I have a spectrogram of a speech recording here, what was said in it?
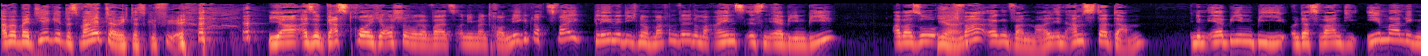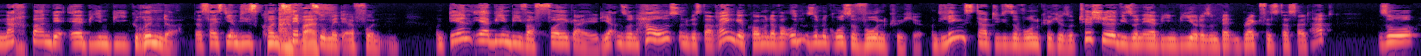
Aber bei dir geht es weiter, habe ich das Gefühl. ja, also Gastro ich auch schon mal, war jetzt auch nicht mein Traum. Nee, gibt noch zwei Pläne, die ich noch machen will. Nummer eins ist ein Airbnb. Aber so, ja. ich war irgendwann mal in Amsterdam in einem Airbnb und das waren die ehemaligen Nachbarn der Airbnb-Gründer. Das heißt, die haben dieses Konzept so mit erfunden. Und deren Airbnb war voll geil. Die hatten so ein Haus und du bist da reingekommen und da war unten so eine große Wohnküche. Und links hatte diese Wohnküche so Tische, wie so ein Airbnb oder so ein Bed and Breakfast das halt hat. So,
